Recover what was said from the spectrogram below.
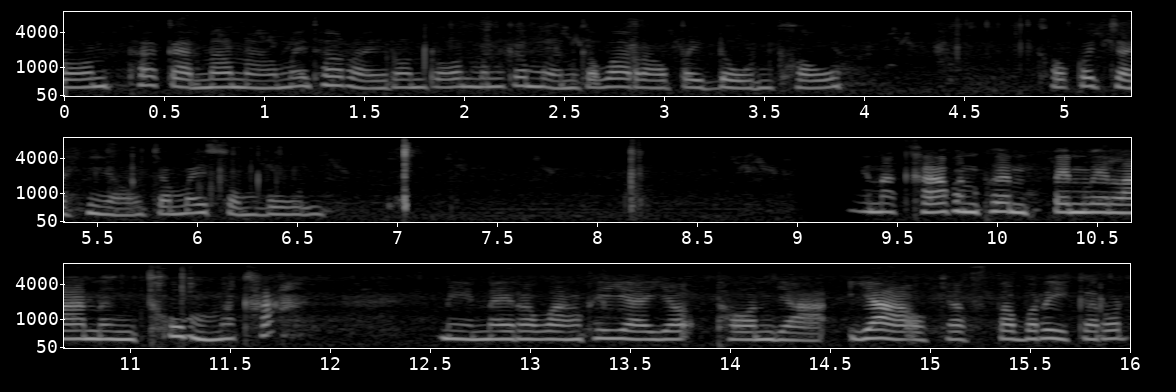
ร้อนๆถ้าอากาศหนาวๆไม่เท่าไหร่ร้อนๆมันก็เหมือนกับว่าเราไปโดนเขาเขาก็จะเหี่ยวจะไม่สมบูรณ์ นี่นะคะเพื่อนๆเป็นเวลาหนึ่งทุ่มนะคะ นี่ในระหว่างที่ยายเยาะทอนหญ้าหญ้าออกจากสตรอเบอรี่ก็รด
